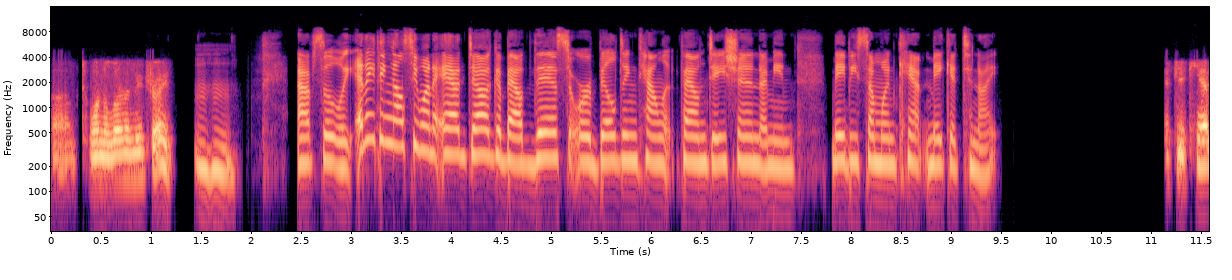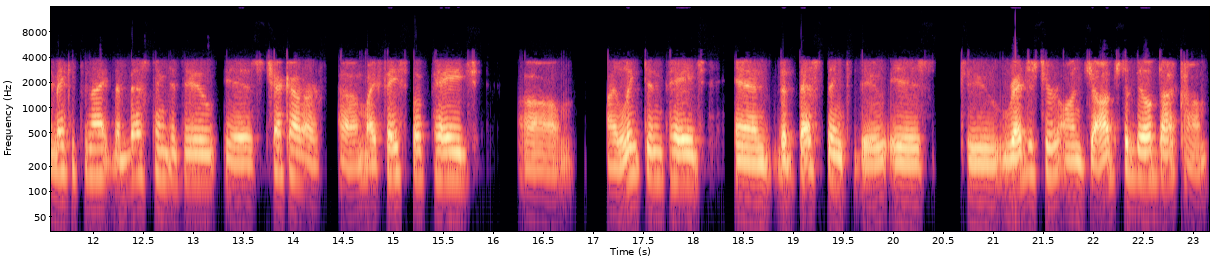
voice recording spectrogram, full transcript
um, to want to learn a new trade. Mm-hmm. Absolutely. Anything else you want to add, Doug, about this or Building Talent Foundation? I mean, maybe someone can't make it tonight. If you can't make it tonight, the best thing to do is check out our uh, my Facebook page, um, my LinkedIn page, and the best thing to do is to register on jobstobuild.com.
